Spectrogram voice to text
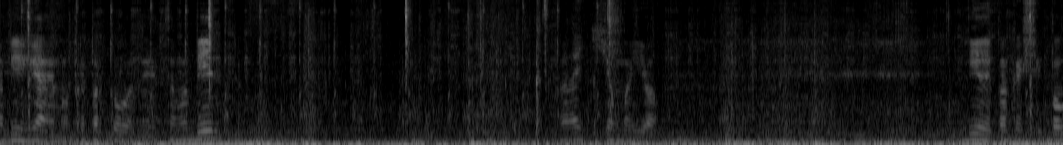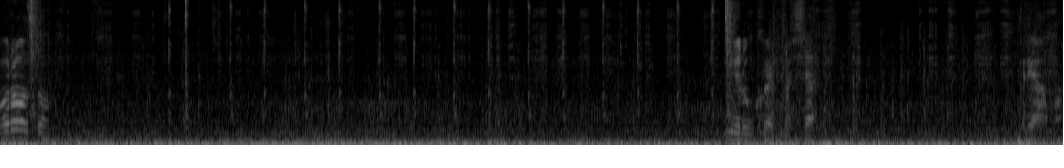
Об'їжджаємо припаркований автомобіль. Ай, ё-моё. Лівий покажчик повороту. І рухаємося прямо.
